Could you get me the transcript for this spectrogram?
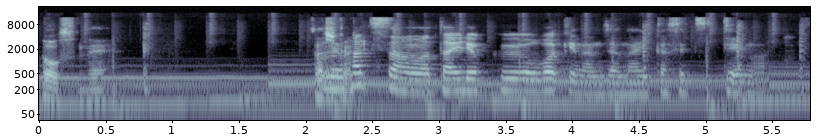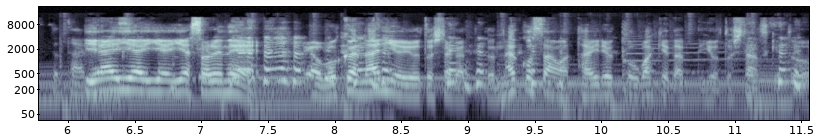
そうですね。確かに。ハチさんは体力お化けなんじゃないか説っていうのはいやいややいやいや、それね、いや僕は何を言おうとしたかっていうと、ナコさんは体力お化けだって言おうとしたんですけど、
